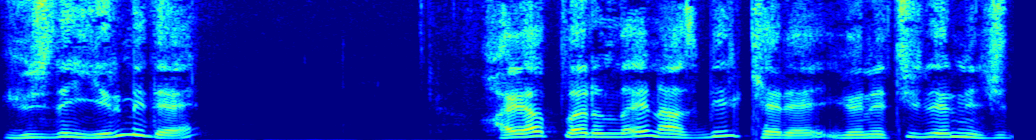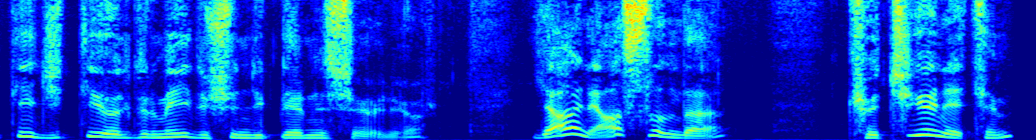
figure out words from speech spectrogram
Yüzde 20 de hayatlarında en az bir kere yöneticilerini ciddi ciddi öldürmeyi düşündüklerini söylüyor. Yani aslında kötü yönetim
